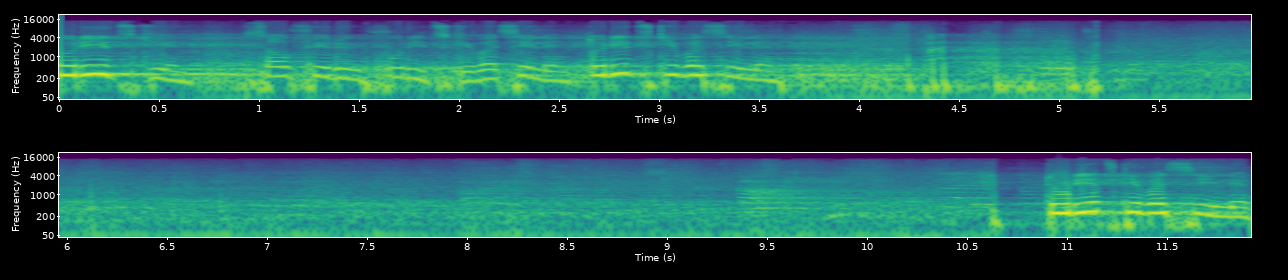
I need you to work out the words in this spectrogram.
Турицкий, Салфиры, Фурицкий, Василий. Турицкий, Василий. Турецкий, Василий.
